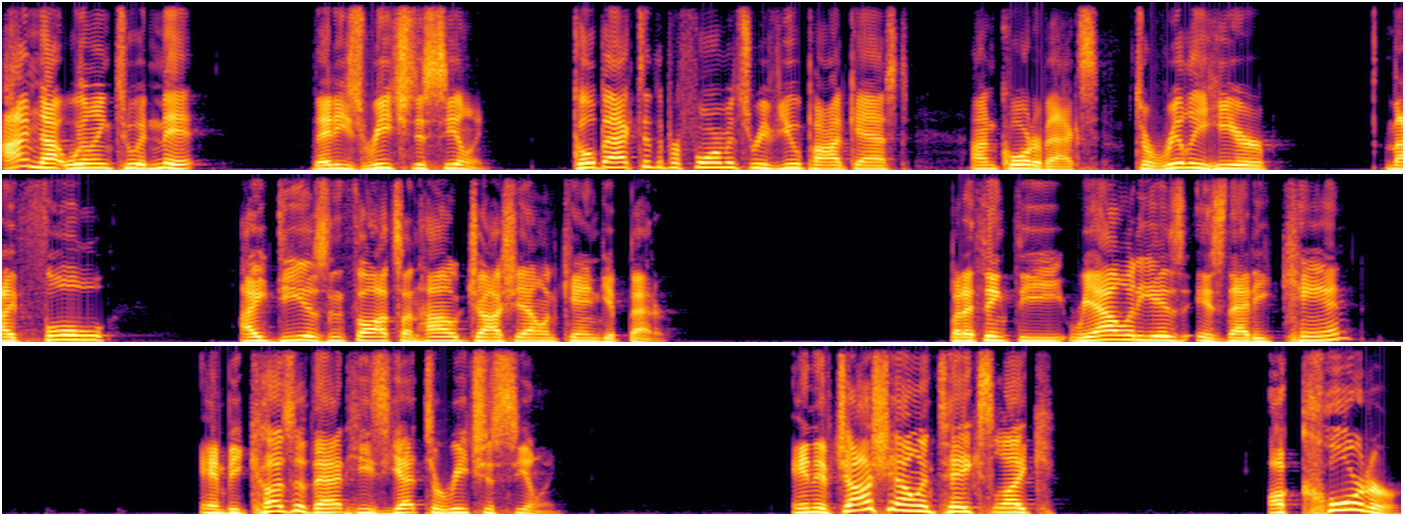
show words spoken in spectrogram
I'm not willing to admit that he's reached his ceiling. Go back to the performance review podcast on quarterbacks to really hear my full ideas and thoughts on how Josh Allen can get better. But I think the reality is is that he can and because of that he's yet to reach his ceiling. And if Josh Allen takes like a quarter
